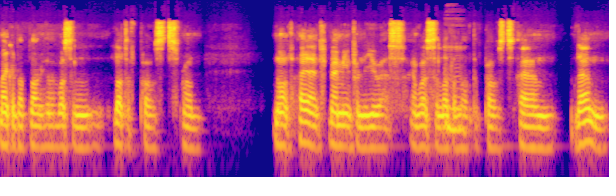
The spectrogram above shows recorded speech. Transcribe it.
micro.blog, there was a lot of posts from North. I, I mean, from the U.S. There was a lot, mm-hmm. a lot of posts. Um, then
